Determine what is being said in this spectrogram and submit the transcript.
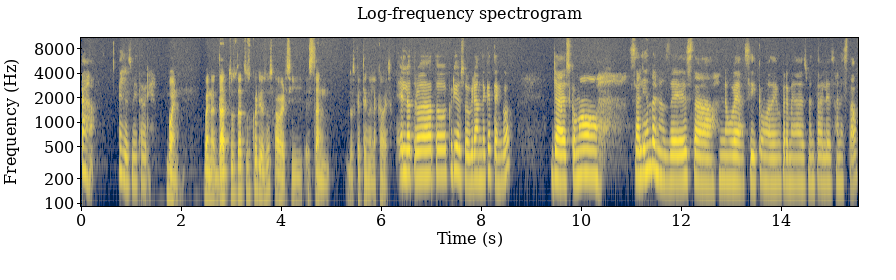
ajá, esa es mi teoría. Bueno, bueno, datos, datos curiosos, a ver si están los que tengo en la cabeza. El otro dato curioso grande que tengo ya es como saliéndonos de esta nube así como de enfermedades mentales and stuff,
